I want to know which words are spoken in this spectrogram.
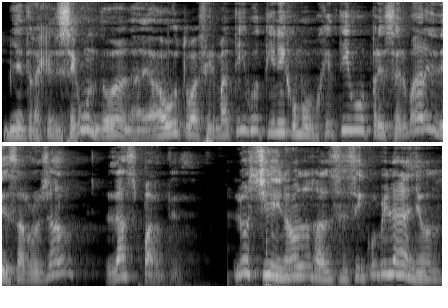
mientras que el segundo, el autoafirmativo, tiene como objetivo preservar y desarrollar las partes. Los chinos, hace 5.000 años,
